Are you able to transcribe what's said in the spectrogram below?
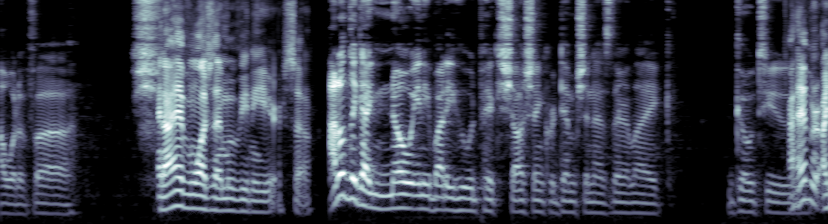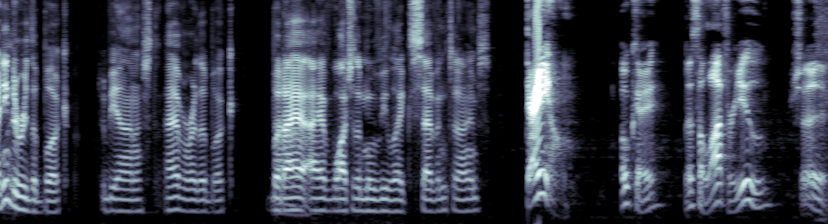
I would have. uh and I haven't watched that movie in a year. So I don't think I know anybody who would pick Shawshank Redemption as their like go to. I haven't. I need to read the book to be honest. I haven't read the book, but Wow. I I have watched the movie like seven times. Damn. Okay, that's a lot for you. Shit.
